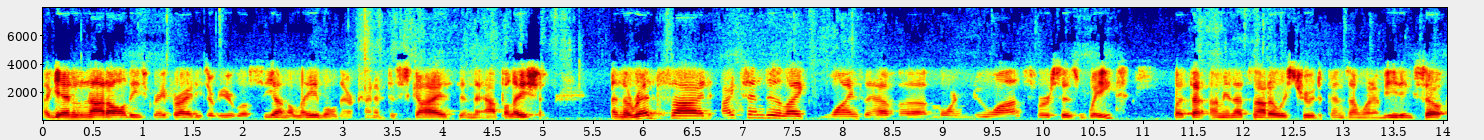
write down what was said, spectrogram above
again, not all these grape varieties over here we'll see on the label. They're kind of disguised in the appellation. On the red side, I tend to like wines that have uh, more nuance versus weight. But that, I mean, that's not always true. It depends on what I'm eating. So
